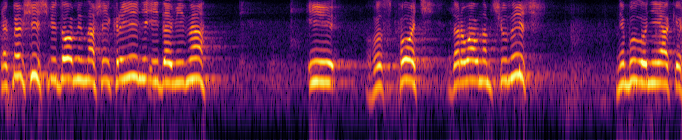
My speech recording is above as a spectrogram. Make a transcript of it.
як ми всі свідомі в нашій країні йде війна, і Господь дарував нам цю ніч, не було ніяких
